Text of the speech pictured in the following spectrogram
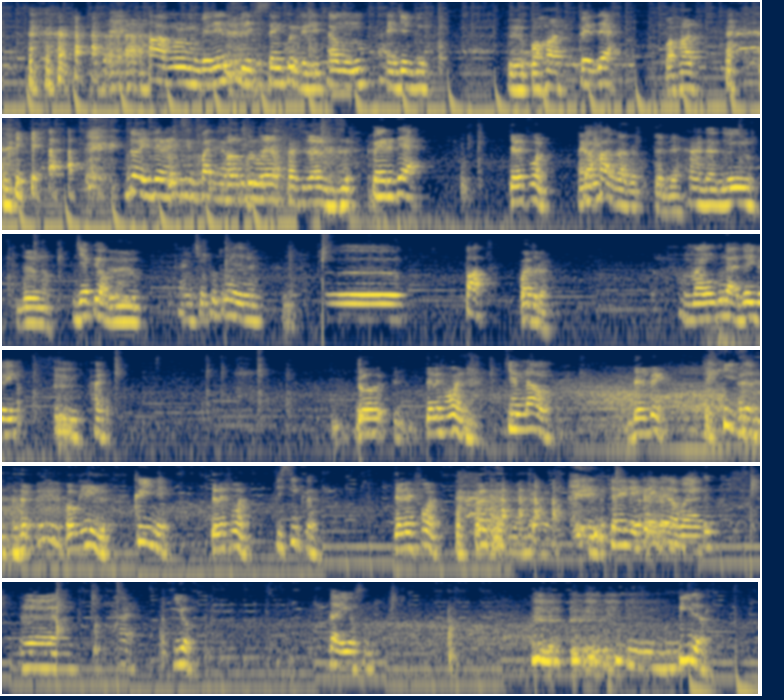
am unul, vedeți? Deci se încurcă, deci am unul. Hai încep tu. Uh, Pahar. Perdea. Pahar. 2 0 simpatică. Mă curmă fraților. Perdea. Telefon. Ai Da, mai hai. zis dacă perdea. Ha, da, 2 1. Dă unul. Încep eu. Uh, Că a început mai devreme. Uh, pat. Patru. M-am îngurat, 2 2. Hai. Două. Telefon. Chem down. Berbec. Piză. Oglindă. Câine. Telefon. Pisică. Telefon. 3 de 3 de la băiatul. Uh, hai. Eu. Da, eu sunt. Bilă.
